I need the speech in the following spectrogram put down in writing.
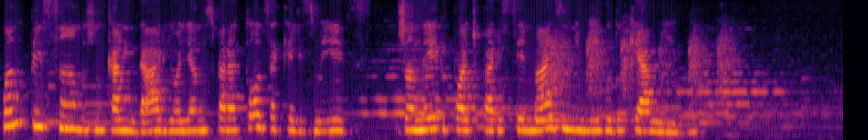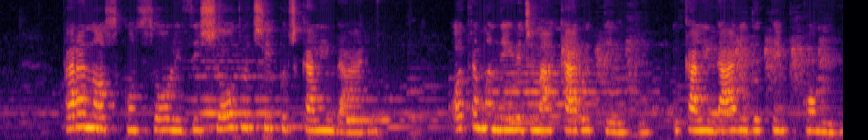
Quando pensamos no calendário e olhamos para todos aqueles meses, janeiro pode parecer mais inimigo do que amigo. Para nosso consolo, existe outro tipo de calendário, outra maneira de marcar o tempo, o calendário do tempo comum,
